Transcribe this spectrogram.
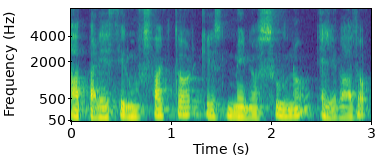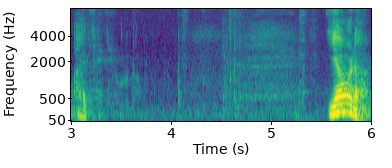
aparece un factor que es menos 1 elevado a f de 1. Y ahora,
